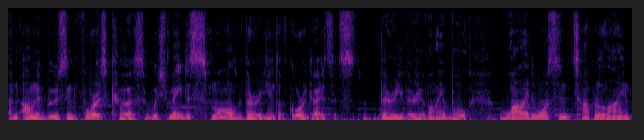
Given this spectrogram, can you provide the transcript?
an Omniboost in Forest Curse, which made a small variant of Gourgeist very, very viable. While it wasn't top of the line,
